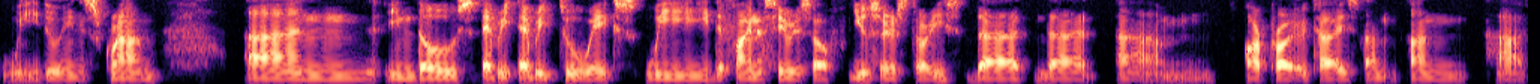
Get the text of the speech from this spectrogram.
we do in Scrum. And in those, every every two weeks, we define a series of user stories that that um, are prioritized and, and have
